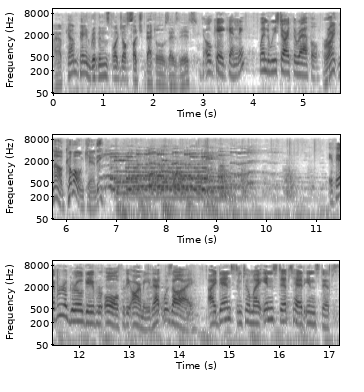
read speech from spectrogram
I have campaign ribbons for just such battles as this. Okay, Kenley. When do we start the raffle? Right now. Come on, Candy. If ever a girl gave her all for the army, that was I. I danced until my insteps had insteps.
